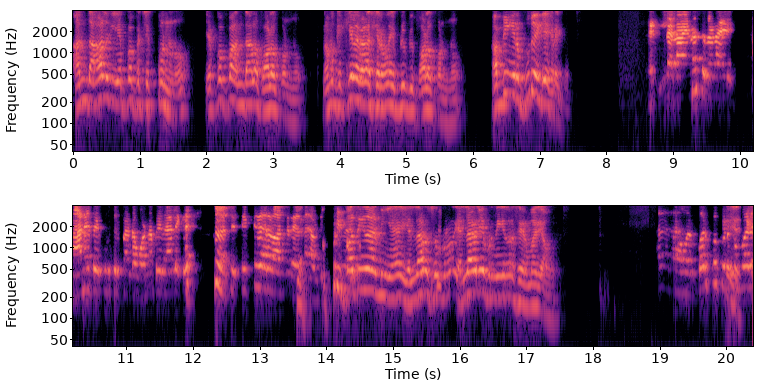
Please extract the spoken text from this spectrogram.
அந்த ஆளுக்கு எப்பப்ப செக் பண்ணணும்? எப்பப்ப அந்த ஆளை ஃபாலோ பண்ணணும்? நமக்கு கீழே வேலை செய்யறவங்க இப்படி இப்படி ஃபாலோ பண்ணணும்? அப்படிங்கிற புது ஐடியா கிடைக்கும். இல்ல நான் என்ன சொல்றேன்னா நானே போய் கொடுத்துருப்பேன் உடனே போய் வேலைக்கு திட்டு வேற வாங்குறேன் அப்படி பாத்தீங்கன்னா நீங்க எல்லாரும் சொல்றோம் எல்லா வேலையும் அப்புறம் நீங்க தான் செய்யற மாதிரி ஆகும். ஒரு பொறுப்பு கொடுக்கும்போது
